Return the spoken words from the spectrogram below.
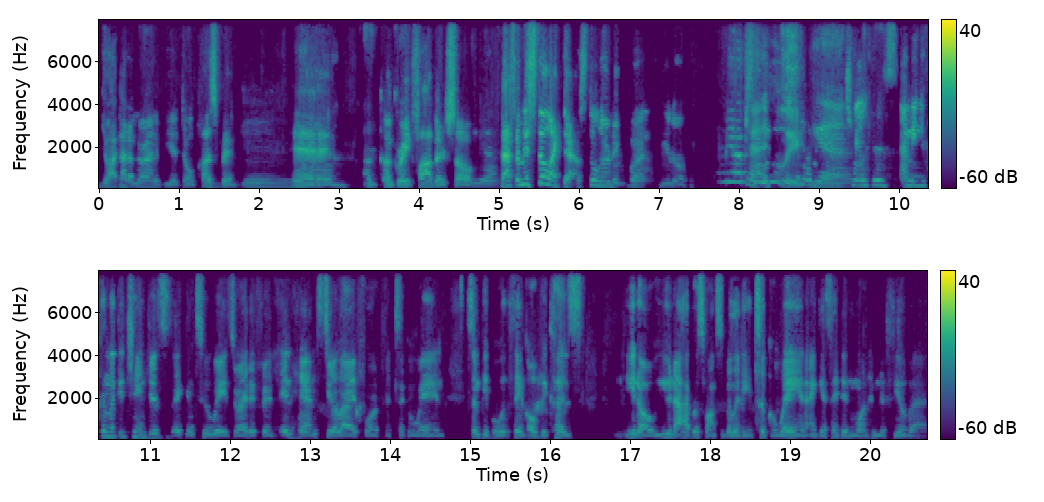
yo, I gotta learn how to be a dope husband Mm, and a, a great father. So yeah. that's I mean, it's still like that. I'm still learning, but you know. I mean, Yeah, absolutely. look, Yeah. Changes. I mean, you can look at changes like in two ways, right? If it enhanced your life or if it took away. And some people would think, oh, because you know you now have responsibility, it took away. And I guess I didn't want him to feel that,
